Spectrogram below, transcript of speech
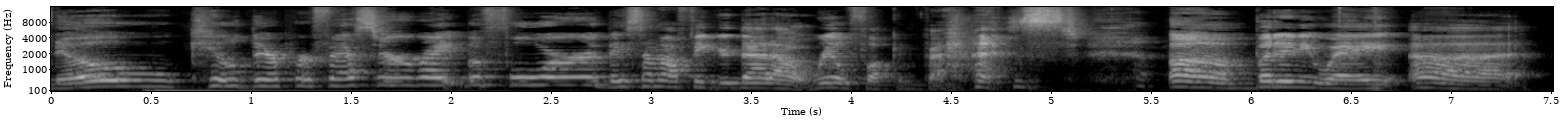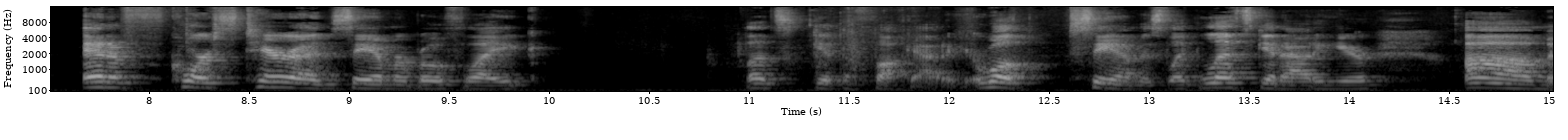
no killed their professor right before they somehow figured that out real fucking fast. um but anyway, uh and of course Tara and Sam are both like let's get the fuck out of here. Well, Sam is like let's get out of here. Um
